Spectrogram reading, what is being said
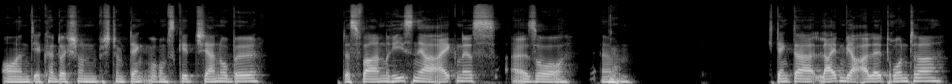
Und ihr könnt euch schon bestimmt denken, worum es geht. Tschernobyl, das war ein Riesenereignis. Also ähm, ja. ich denke, da leiden wir alle drunter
